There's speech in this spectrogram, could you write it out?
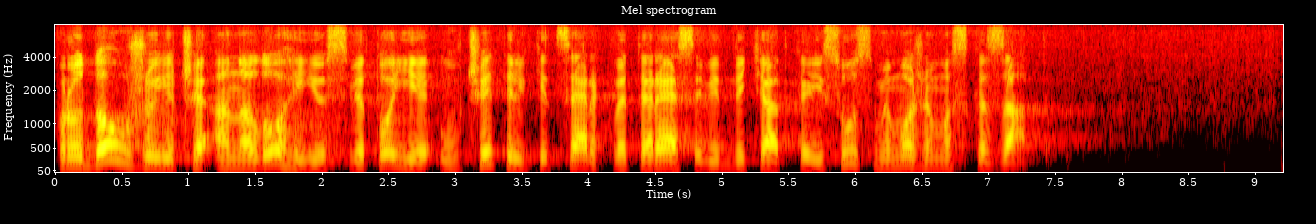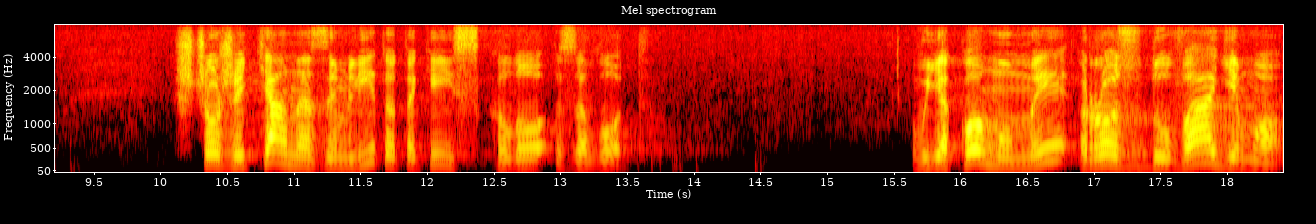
продовжуючи аналогію святої вчительки церкви Тереси від дитятка Ісус, ми можемо сказати, що життя на землі то такий склозавод, в якому ми роздуваємо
